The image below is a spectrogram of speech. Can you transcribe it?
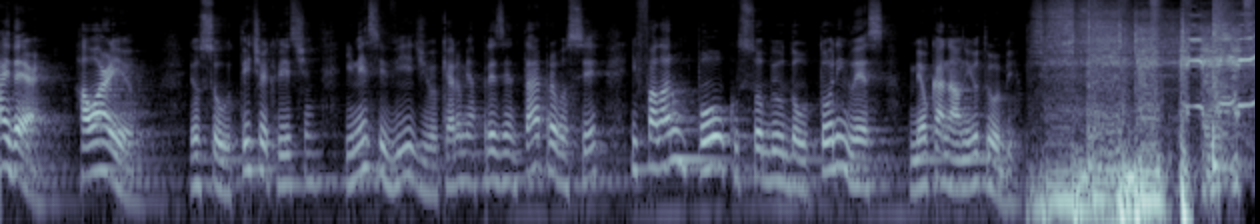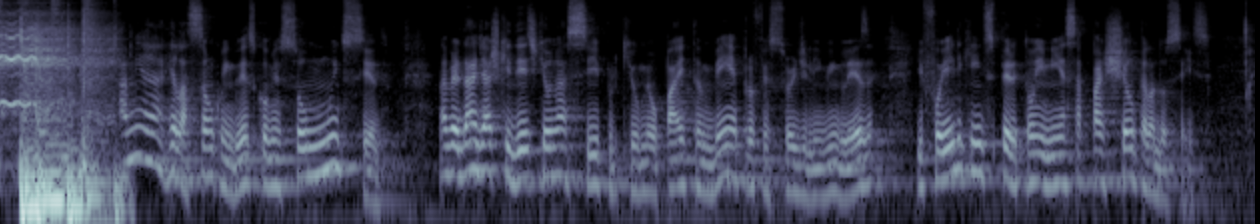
Hi there, how are you? Eu sou o Teacher Christian e nesse vídeo eu quero me apresentar para você e falar um pouco sobre o Doutor Inglês, meu canal no YouTube. A minha relação com o inglês começou muito cedo. Na verdade, acho que desde que eu nasci, porque o meu pai também é professor de língua inglesa e foi ele quem despertou em mim essa paixão pela docência.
